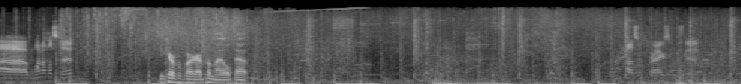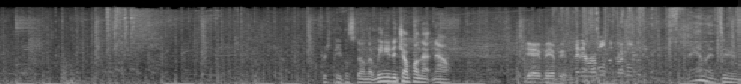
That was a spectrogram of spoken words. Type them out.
Uh, one almost dead. Be careful, Parker. I put my ult out. Lost some frags and shit. There's people still in there. We need to jump on that now. Yeah, yeah, yeah. Hey, they rebelled, they rebelled. Damn it, dude.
